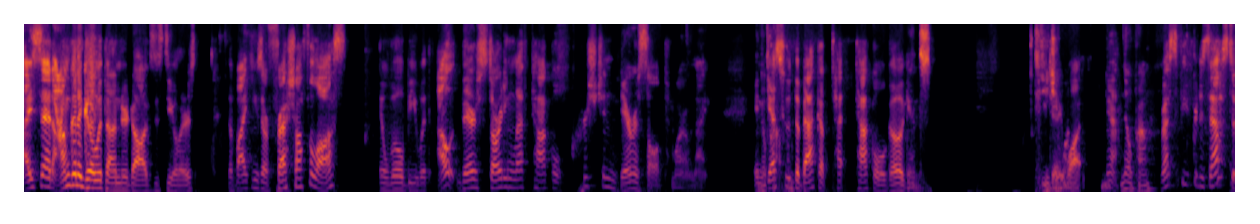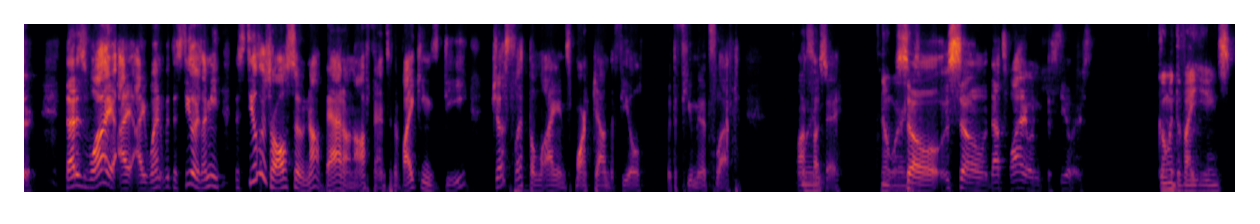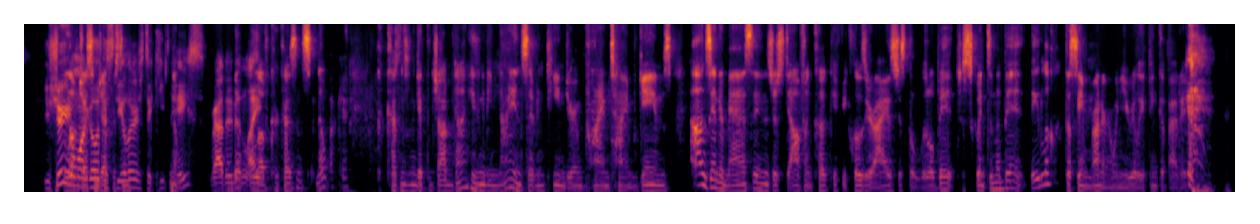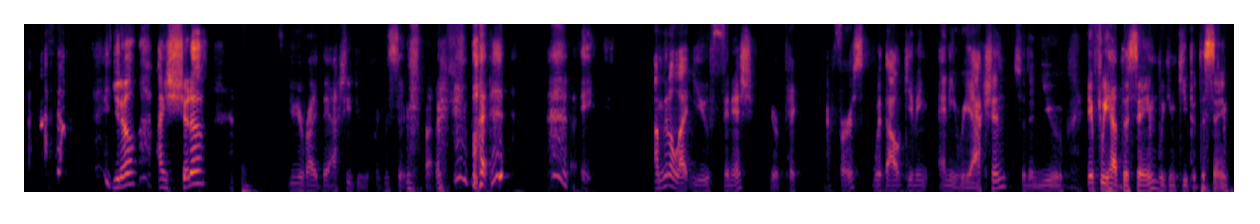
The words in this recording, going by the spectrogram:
I said I'm gonna go with the underdogs, the Steelers. The Vikings are fresh off a loss and will be without their starting left tackle Christian Darrisaw tomorrow night. And No guess problem. who the backup ta- tackle will go against? TJ TJ Watt. Watt. Yeah. No problem. recipe for disaster. That is why I, I went with the Steelers. I mean, the Steelers are also not bad on offense. And the Vikings D just let the Lions march down the field with a few minutes left on Worries. Sunday. No worries. So so that's why I went with the Steelers. going with the Vikings. You sure you Love don't want to go with Justin the Steelers to keep Nope. pace rather than Nope, like love Kirk Cousins. Nope. okay. Cousins gonna get the job done. He's gonna be nine and seventeen during primetime games. Alexander Mattison is just Dalvin Cook. If you close your eyes just a little bit, just squint them a bit, they look like the same runner when you really think about it. You know, I should have. You're right. They actually do look like the same runner. But I'm gonna let you finish your pick first without giving any reaction. So then you, if we have the same, we can keep it the same.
